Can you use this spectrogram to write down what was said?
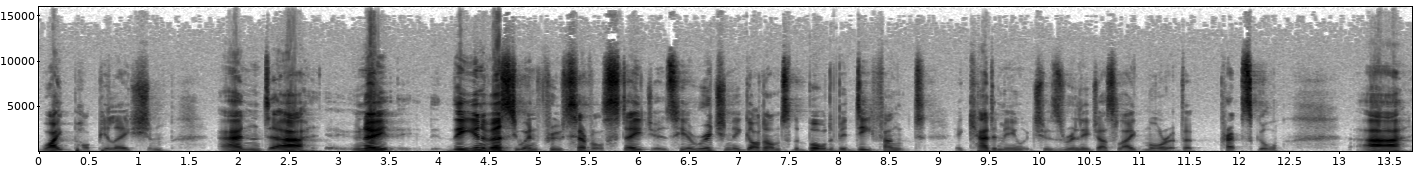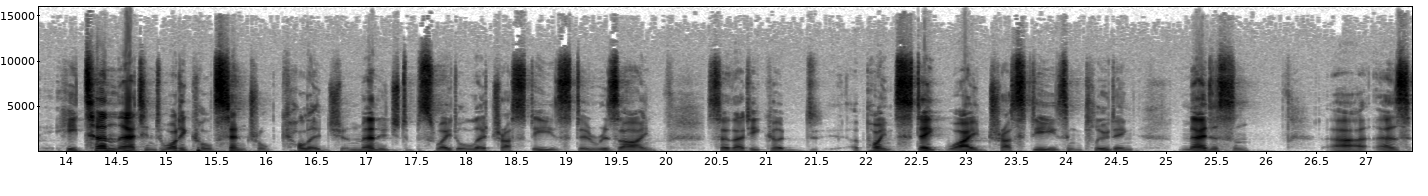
white population. And, uh, you know, the university went through several stages. He originally got onto the board of a defunct academy, which was really just like more of a prep school. Uh, he turned that into what he called Central College and managed to persuade all their trustees to resign so that he could appoint statewide trustees, including Madison, uh, as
